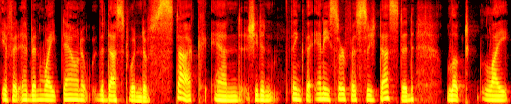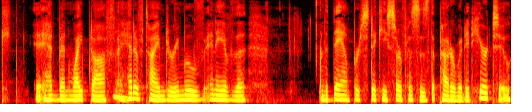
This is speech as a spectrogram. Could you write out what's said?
if it had been wiped down, it, the dust wouldn't have stuck. And she didn't think that any surface she dusted looked like it had been wiped off ahead of time to remove any of the the damp or sticky surfaces that powder would adhere to.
